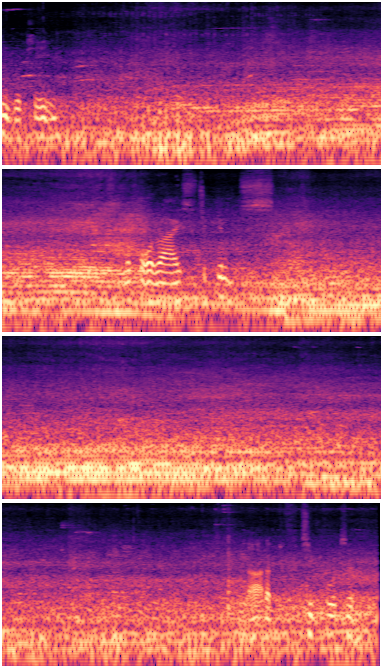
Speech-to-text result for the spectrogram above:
Sugar King Rice, chickens. lot of cheap food here. Eh.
